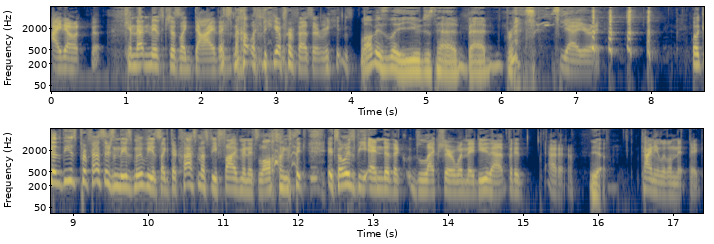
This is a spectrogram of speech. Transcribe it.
I don't. Can that myth just like die? That's not what being a professor means. Well, obviously, you just had bad press. Yeah, you're right. Well, because these professors in these movies, like their class must be five minutes long. Like it's always the end of the lecture when they do that. But it, I don't know. yeah. Tiny little nitpick.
